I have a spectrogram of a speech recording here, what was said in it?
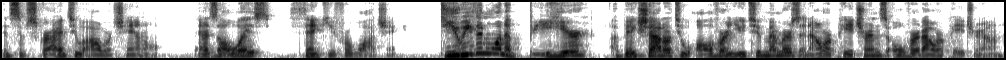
and subscribe to our channel. As always, thank you for watching. Do you even want to be here? A big shout out to all of our YouTube members and our patrons over at our Patreon.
